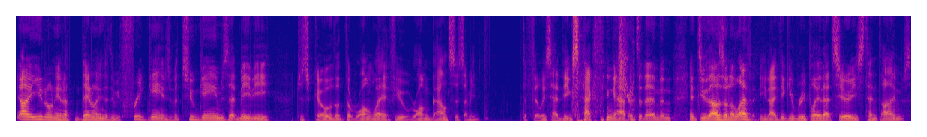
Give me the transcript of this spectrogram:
yeah you don't even have they don't even have to be freak games but two games that maybe just go the, the wrong way a few wrong bounces. I mean the phillies had the exact thing happen to them in, in 2011 you know i think you replay that series 10 times.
